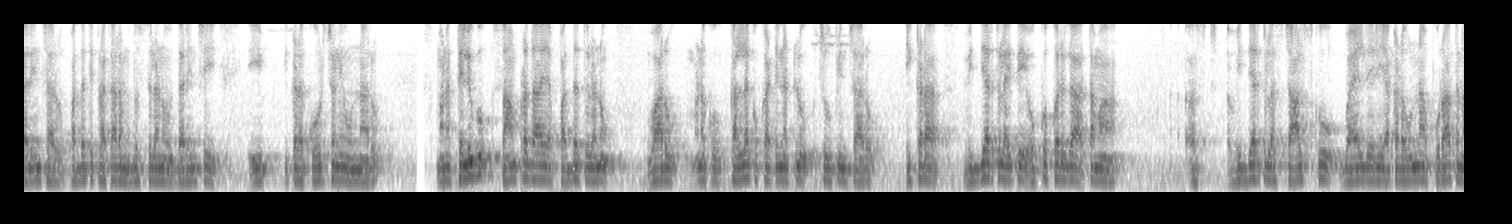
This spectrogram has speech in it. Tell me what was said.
ధరించారు. పద్ధతి ప్రకారం దుస్తులను ధరించి ఈ ఇక్కడ కూర్చొని ఉన్నారు. మన తెలుగు సాంప్రదాయ పద్ధతులను వారు మనకు కళ్ళకు కట్టినట్లు చూపించారు. ఇక్కడ విద్యార్థులైతే ఒక్కొక్కరుగా తమ విద్యార్థుల స్టాల్స్కు బయలుదేరి అక్కడ ఉన్న పురాతన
